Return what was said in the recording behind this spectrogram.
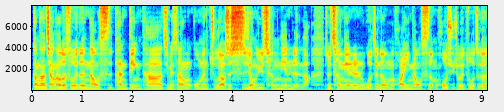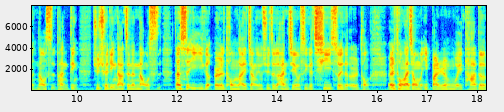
刚刚讲到的所谓的脑死判定，它基本上我们主要是适用于成年人啦。就成年人如果真的我们怀疑脑死，我们或许就会做这个脑死判定，去确定他真的脑死。但是以一个儿童来讲，尤其这个案件又是一个七岁的儿童，儿童来讲，我们一般认认为他的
